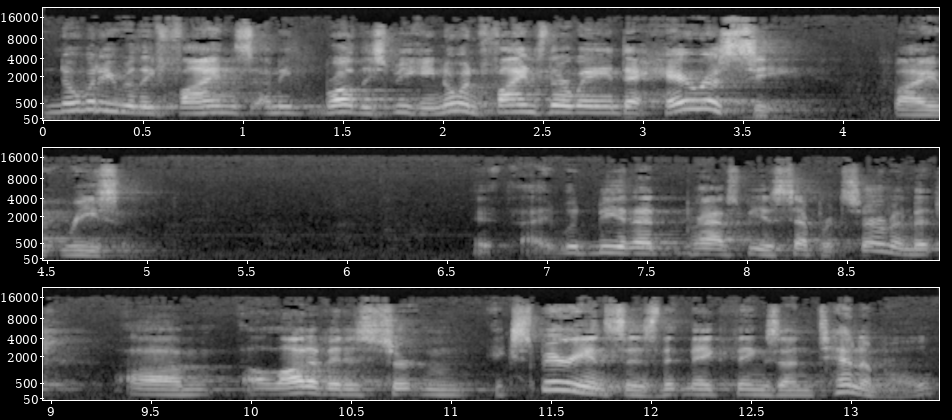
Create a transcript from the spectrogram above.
nobody really finds, I mean, broadly speaking, no one finds their way into heresy by reason. It, would be that perhaps be a separate sermon, but um, a lot of it is certain experiences that make things untenable.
